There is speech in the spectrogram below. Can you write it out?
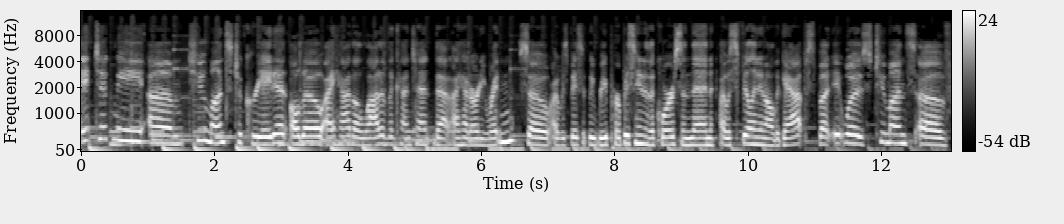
It took me um, two months to create it, although I had a lot of the content that I had already written. So I was basically repurposing in the course and then I was filling in all the gaps but it was two months of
